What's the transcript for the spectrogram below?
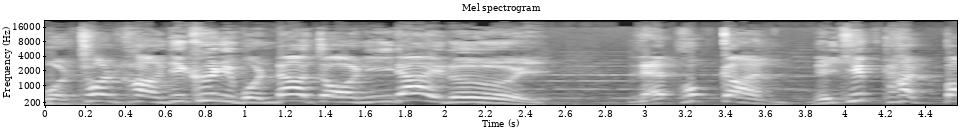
บนช่องทางที่ขึ้นอยู่บนหน้าจอนี้ได้เลย และพบกันในคลิปถัดไป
